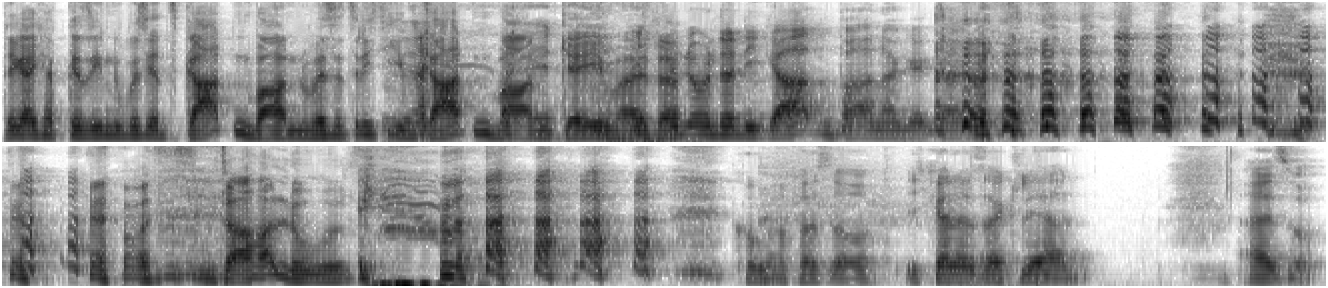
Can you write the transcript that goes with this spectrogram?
Digga, ich habe gesehen, du bist jetzt Gartenbahn. Du bist jetzt richtig im Gartenbahn-Game, Ich bin Alter. unter die Gartenbahner gegangen. Was ist denn da los? Guck mal, pass auf. Ich kann das erklären. Also,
